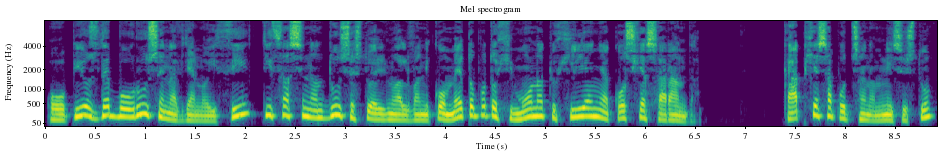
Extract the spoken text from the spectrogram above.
ο οποίος δεν μπορούσε να διανοηθεί τι θα συναντούσε στο ελληνοαλβανικό μέτωπο το χειμώνα του 1940. Κάποιες από τις αναμνήσεις του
